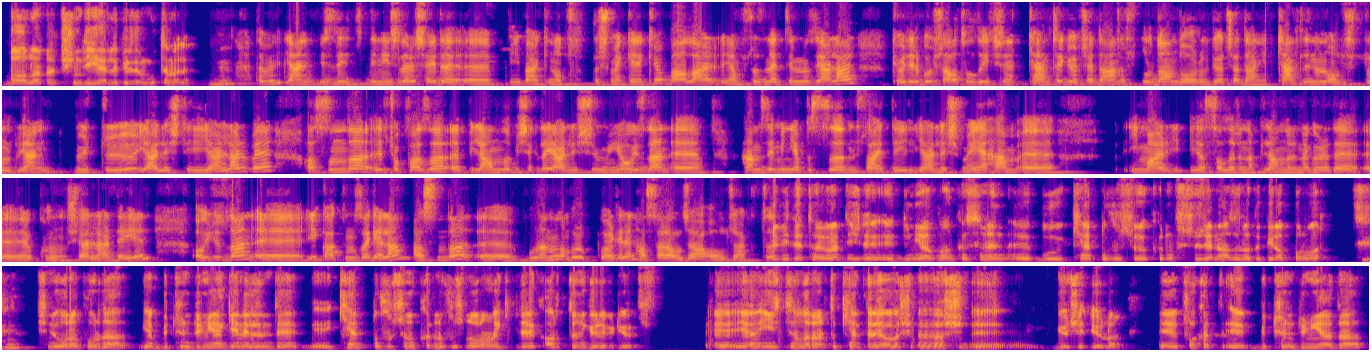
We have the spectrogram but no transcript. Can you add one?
bağlar şimdi yerle birdir muhtemelen. Hı hı. Tabii yani izleyici, dinleyicilere şey de e, bir belki not düşmek gerekiyor. Bağlar yani bu sözünü ettiğimiz yerler köyleri boşaltıldığı için kente göç eden, Sur'dan doğru göç eden, kentlinin oluşturduğu yani büyüttüğü, yerleştiği yerler ve aslında e, çok fazla e, planlı bir şekilde yerleşilmiyor. O yüzden e, hem zemin yapısı müsait değil yerleşmeye hem e, imar yasalarına, planlarına göre de e, kurulmuş yerler değil. O yüzden e, ilk aklımıza gelen aslında e, buranın bu bölgenin hasar alacağı olacaktı. Bir detay var Dicle. E, Dünya Bankası'nın e, bu kent nüfusu ve kır nüfusu üzerine hazırladığı bir rapor var. Hı hı. Şimdi o raporda ya bütün dünya genelinde e, kent nüfusunun kır nüfusuna oranla giderek arttığını görebiliyoruz. E, yani insanlar artık kentlere yavaş yavaş e, göç ediyorlar. E, fakat e, bütün dünyada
